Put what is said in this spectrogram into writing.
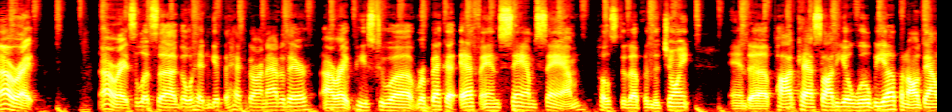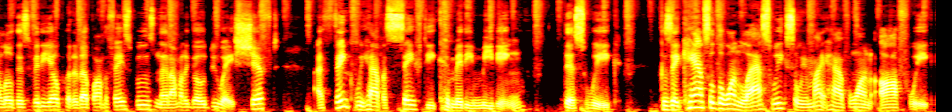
All right. All right, so let's uh, go ahead and get the heck darn out of there. All right, peace to uh, Rebecca F and Sam Sam posted up in the joint. And uh, podcast audio will be up, and I'll download this video, put it up on the Facebooks, and then I'm going to go do a shift. I think we have a safety committee meeting this week because they canceled the one last week, so we might have one off week.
